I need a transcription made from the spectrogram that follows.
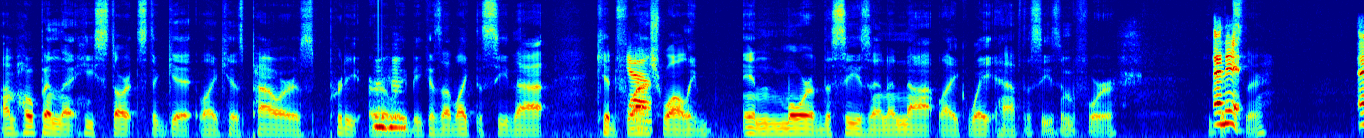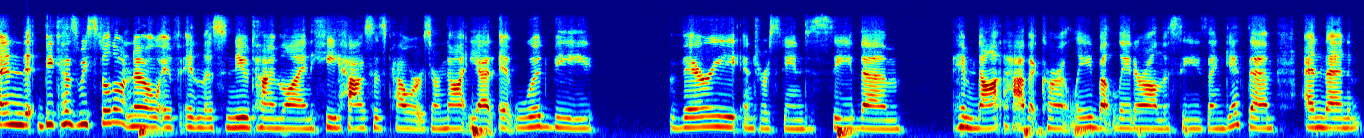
I'm hoping that he starts to get like his powers pretty early mm-hmm. because I'd like to see that Kid Yeah. Flash Wally in more of the season and not like wait half the season before he And gets it- there. And because we still don't know if in this new timeline he has his powers or not yet, it would be very interesting to see them him not have it currently, but later on the season get them, and then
